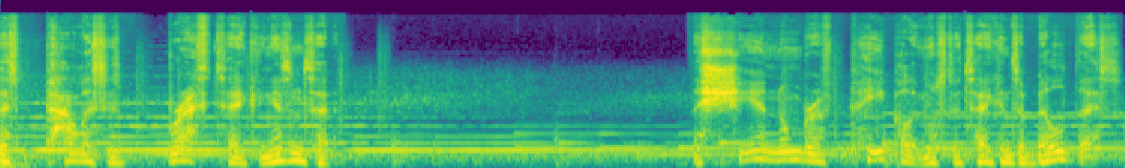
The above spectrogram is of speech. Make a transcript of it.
This palace is breathtaking, isn't it? The sheer number of people it must have taken to build this.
